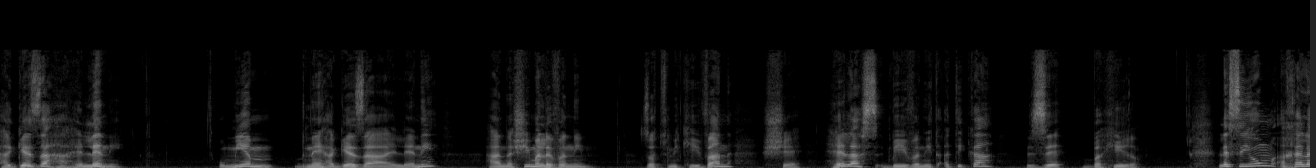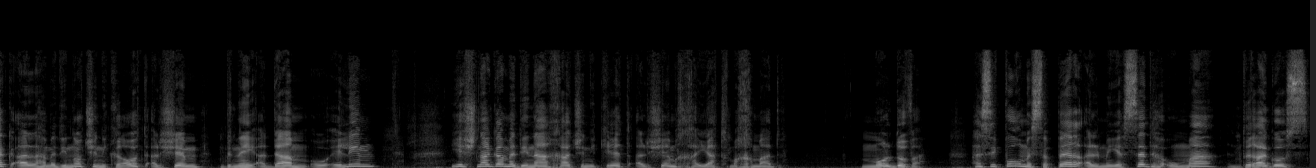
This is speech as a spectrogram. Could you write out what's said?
הגזע ההלני. ומי הם בני הגזע ההלני? האנשים הלבנים. זאת מכיוון שהלס ביוונית עתיקה זה בהיר. לסיום, החלק על המדינות שנקראות על שם בני אדם או אלים, ישנה גם מדינה אחת שנקראת על שם חיית מחמד, מולדובה. הסיפור מספר על מייסד האומה, דרגוס,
